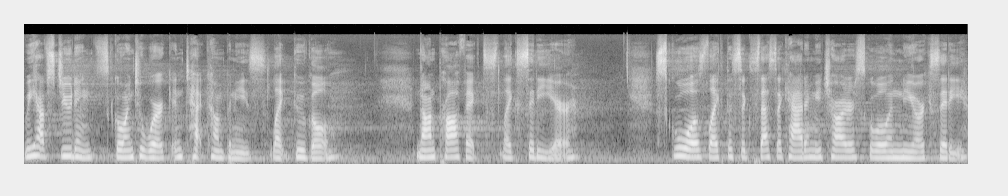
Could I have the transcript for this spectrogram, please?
We have students going to work in tech companies like Google, nonprofits like City Year, schools like the Success Academy Charter School in New York City,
